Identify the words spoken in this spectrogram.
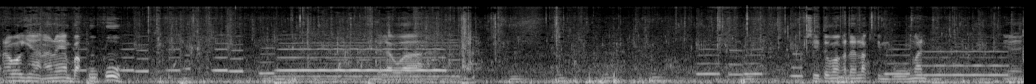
Tawag yan, ano yan, bakuko. Dalawa. Tapos ito mga kadalak, timbungan. Yan.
